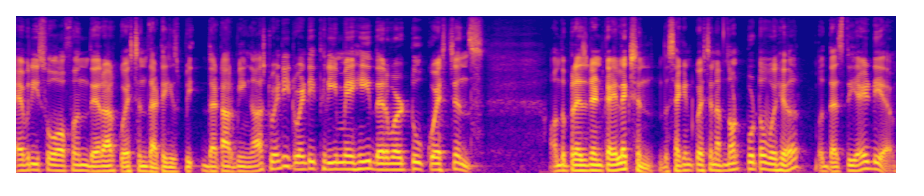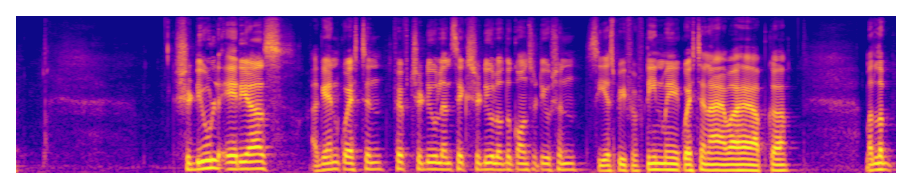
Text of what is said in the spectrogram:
every so often there are question that is that are being आज ट्वेंटी ट्वेंटी थ्री में ही there were two question on the president का election the second question have not put over here but that's the idea scheduled areas again question fifth schedule and six schedule of the constitution C S P fifteen में ये क्वेश्चन आया हुआ है आपका। मतलब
